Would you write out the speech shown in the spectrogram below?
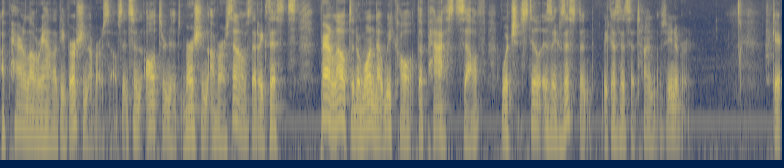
a parallel reality version of ourselves. It's an alternate version of ourselves that exists parallel to the one that we call the past self, which still is existent because it's a timeless universe. Okay,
